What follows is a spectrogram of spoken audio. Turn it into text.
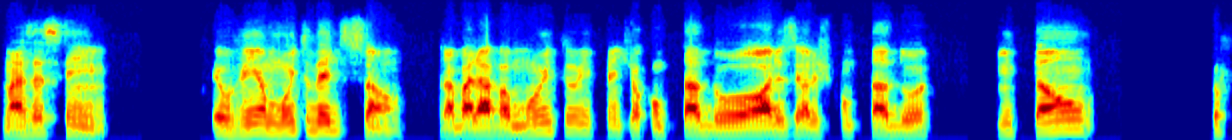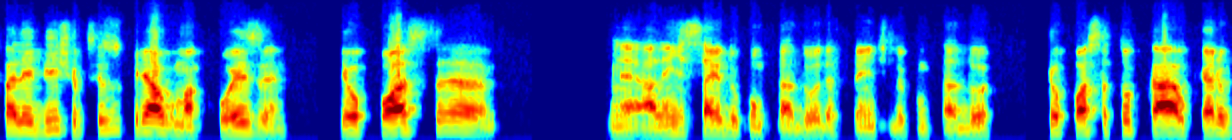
mas, assim, eu vinha muito da edição. Trabalhava muito em frente ao computador, horas e horas de computador. Então, eu falei, bicho, eu preciso criar alguma coisa que eu possa, né, além de sair do computador, da frente do computador, que eu possa tocar. Eu quero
